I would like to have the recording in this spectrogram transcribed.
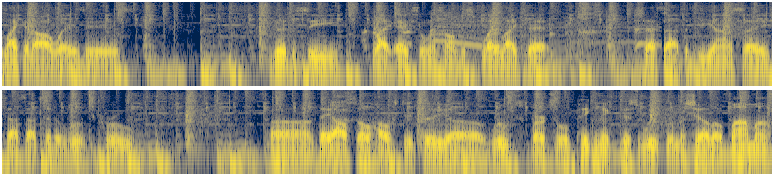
like it always is. Good to see black excellence on display like that. Shouts out to Beyonce, shouts out to the Roots crew. Uh, they also hosted the uh, Roots virtual picnic this week with Michelle Obama.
